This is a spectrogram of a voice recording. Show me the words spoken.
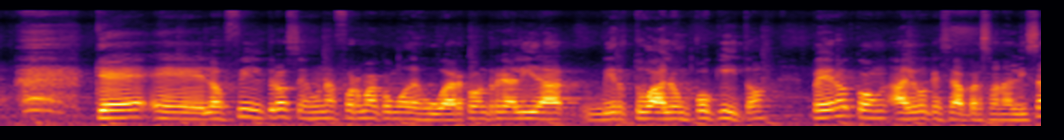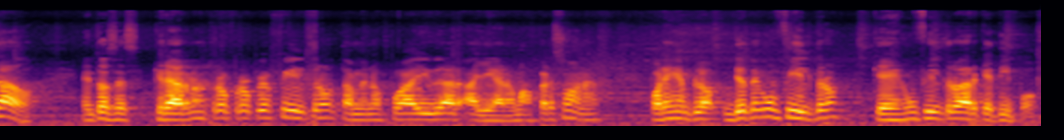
que eh, los filtros es una forma como de jugar con realidad virtual un poquito, pero con algo que sea personalizado. Entonces, crear nuestro propio filtro también nos puede ayudar a llegar a más personas. Por ejemplo, yo tengo un filtro que es un filtro de arquetipos.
